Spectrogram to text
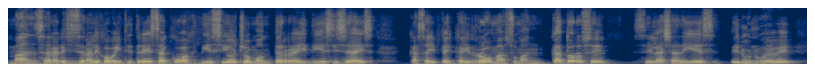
Manzanares y San Alejo 23, Acoag 18, Monterrey 16, Casa y Pesca y Roma suman 14, Celaya 10, Perú 9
